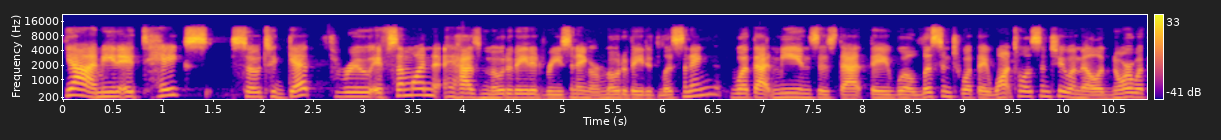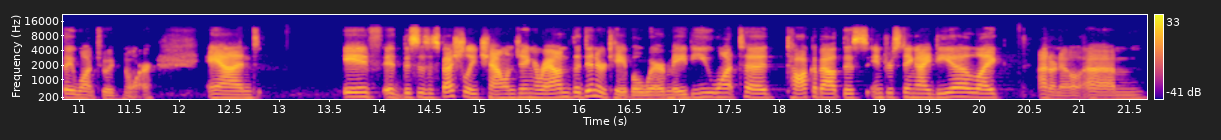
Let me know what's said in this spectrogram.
Yeah i mean it takes so to get through if someone has motivated reasoning or motivated listening what that means is that they will listen to what they want to listen to and they'll ignore what they want to ignore. And if it, this is especially challenging around the dinner table where maybe you want to talk about this interesting idea like i don't know um,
